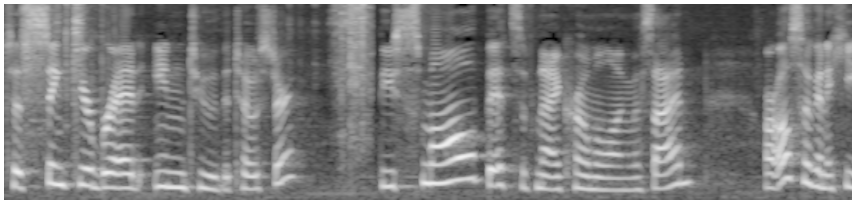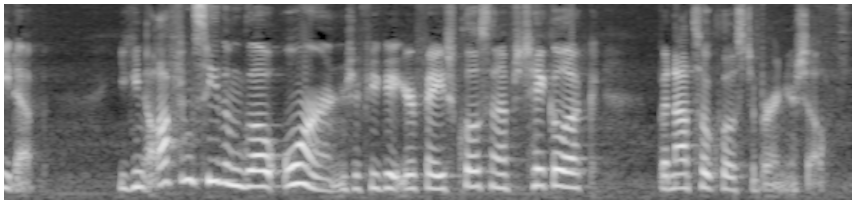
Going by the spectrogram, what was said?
to sink your bread into the toaster, these small bits of nichrome along the side are also going to heat up. You can often see them glow orange if you get your face close enough to take a look, but not so close to burn yourself.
